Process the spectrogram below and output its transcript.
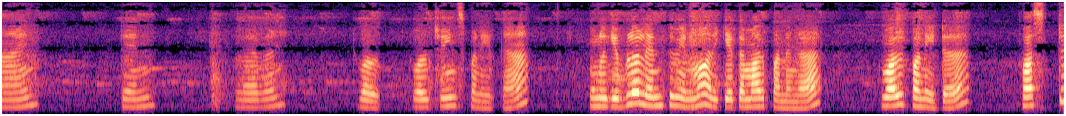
nine ten eleven twelve twelve chains பண்ணியிருக்கேன். உங்களுக்கு எவ்வளோ லென்த் வேணுமோ அதுக்கேற்ற மாதிரி பண்ணுங்கள் டுவெல் பண்ணிவிட்டு ஃபஸ்ட்டு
